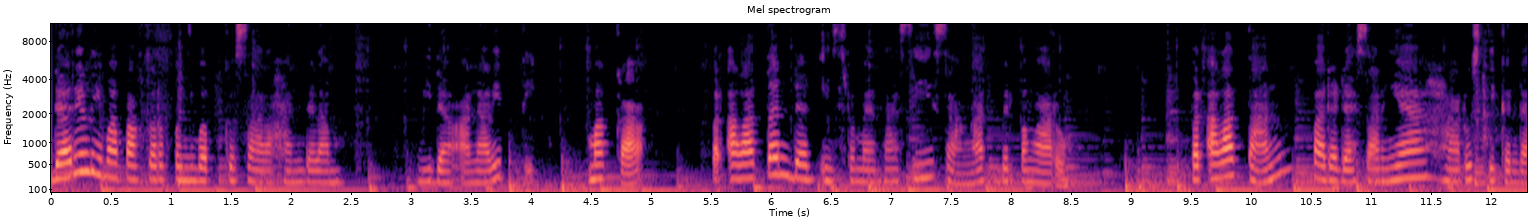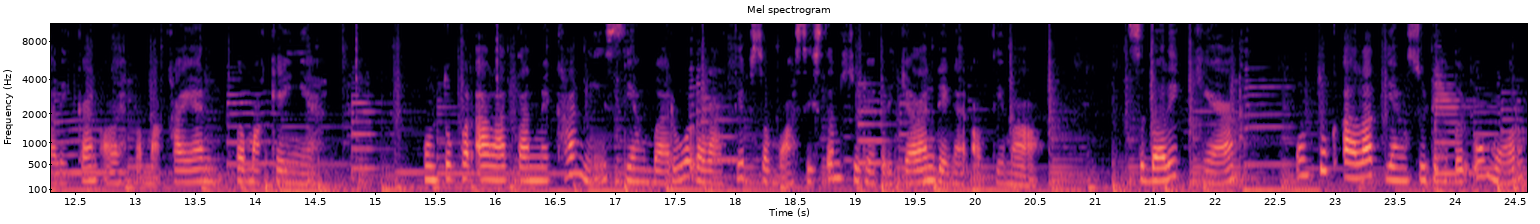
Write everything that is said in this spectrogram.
Dari lima faktor penyebab kesalahan dalam bidang analitik, maka peralatan dan instrumentasi sangat berpengaruh. Peralatan pada dasarnya harus dikendalikan oleh pemakaian pemakainya untuk peralatan mekanis yang baru relatif semua sistem sudah berjalan dengan optimal. Sebaliknya, untuk alat yang sudah berumur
